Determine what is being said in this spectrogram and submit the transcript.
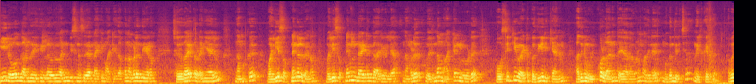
ഈ ലോകം കാണുന്ന രീതിയിലുള്ള ഒരു വൻ ബിസിനസ്സുകാരനാക്കി മാറ്റിയത്. അപ്പം നമ്മൾ എന്ത് ചെയ്യണം? ചെറുതായി തുടങ്ങിയാലും നമുക്ക് വലിയ സ്വപ്നങ്ങൾ വേണം. വലിയ സ്വപ്നങ്ങൾ ഉണ്ടായിട്ടും കാര്യമില്ല. നമ്മൾ വരുന്ന മാറ്റങ്ങളോട് പോസിറ്റീവായിട്ട് പ്രതികരിക്കാനും അതിനെ ഉൾക്കൊള്ളാനും തയ്യാറാവണം. അതിന് മുഖം തിരിച്ച് നിൽക്കരുത്. അപ്പോൾ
